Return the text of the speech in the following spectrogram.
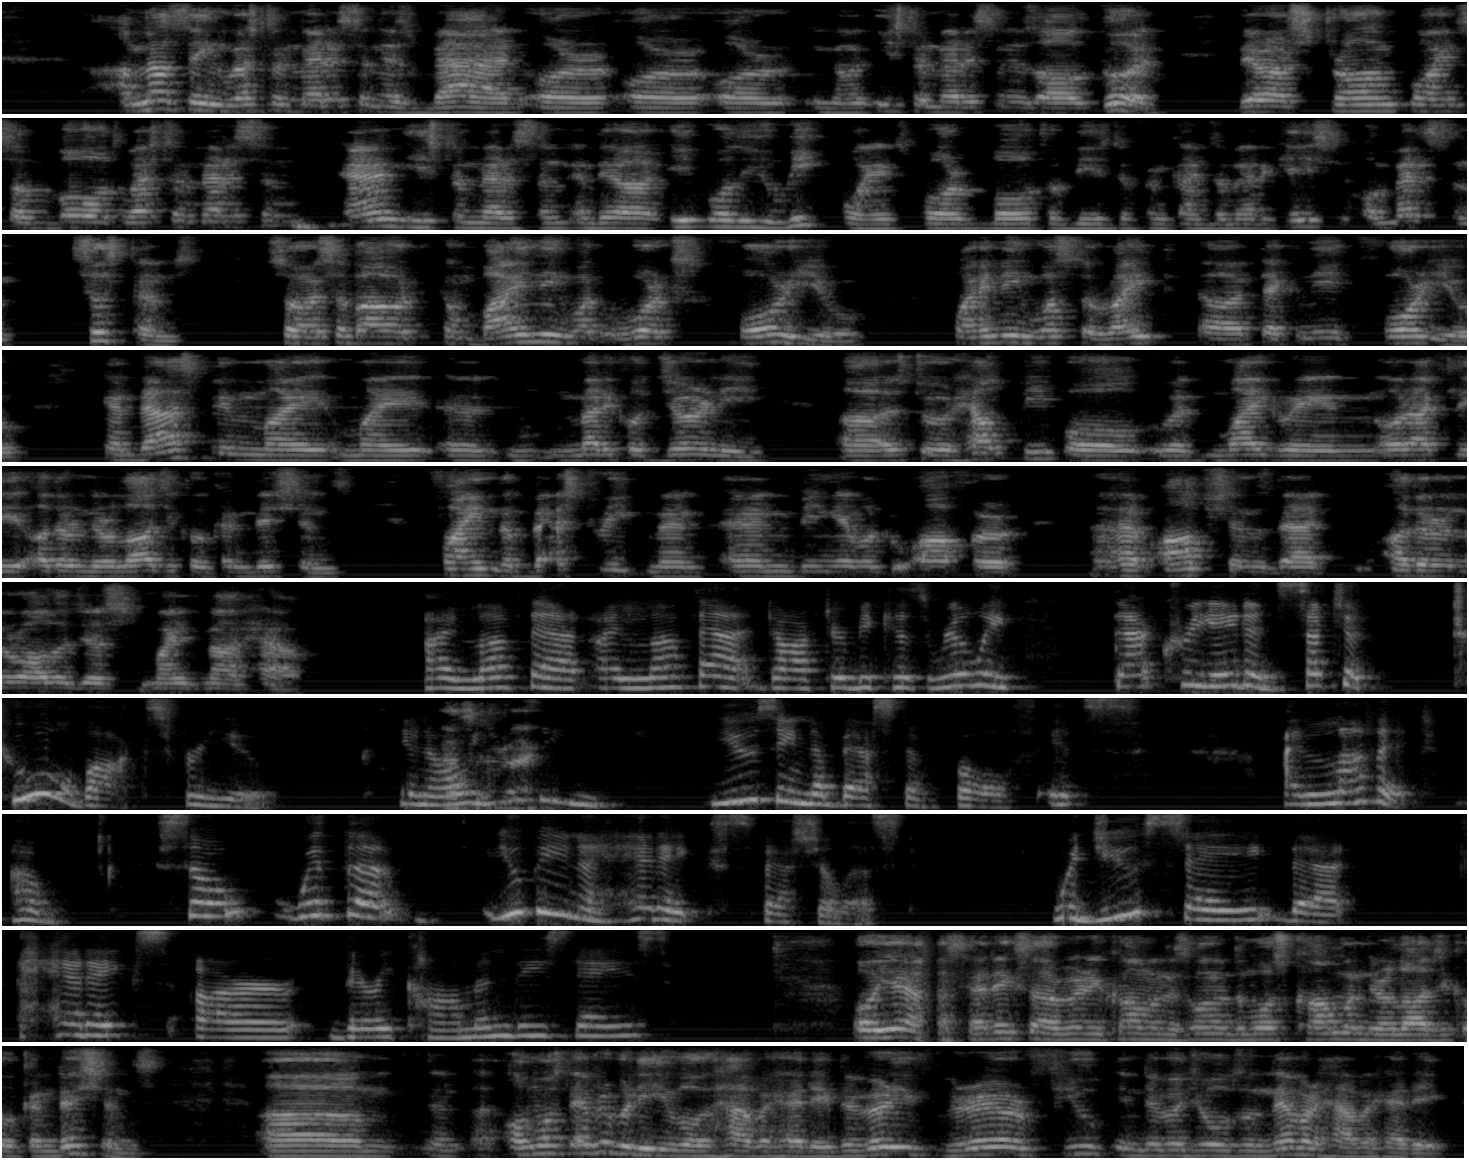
I'm not saying Western medicine is bad or or or you know Eastern medicine is all good there are strong points of both Western medicine and Eastern medicine, and there are equally weak points for both of these different kinds of medication or medicine systems. So it's about combining what works for you, finding what's the right uh, technique for you, and that's been my my uh, medical journey uh, is to help people with migraine or actually other neurological conditions find the best treatment and being able to offer have options that other neurologists might not have. I love that. I love that, doctor, because really that created such a toolbox for you. You know, using, using the best of both. It's, I love it. Um, so, with the you being a headache specialist, would you say that headaches are very common these days? Oh yes, headaches are very common. It's one of the most common neurological conditions. Um, almost everybody will have a headache. There are very rare few individuals who never have a headache.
